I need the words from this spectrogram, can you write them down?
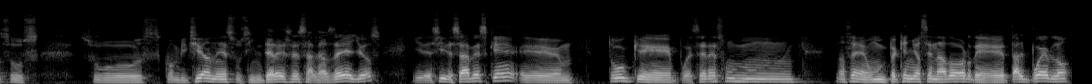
sus, sus convicciones, sus intereses a las de ellos, y decir, ¿sabes qué? Em, tú que pues eres un, no sé, un pequeño senador de tal pueblo,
